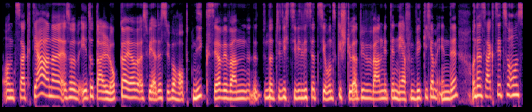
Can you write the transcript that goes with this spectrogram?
und sagt, ja, na, also eh total locker, ja, als wäre das überhaupt nichts. Ja. Wir waren natürlich zivilisationsgestört, wir waren mit den Nerven wirklich am Ende. Und dann sagt sie zu uns,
